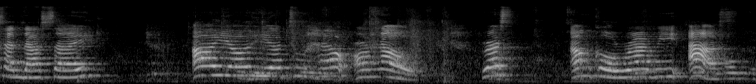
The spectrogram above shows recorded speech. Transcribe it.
Santa say. Are you here to help or no? Uncle Asked.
